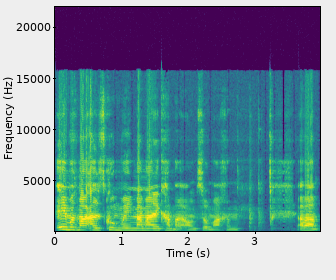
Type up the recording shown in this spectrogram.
Ich muss mal alles gucken, wie man meine Kamera und so machen. Aber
